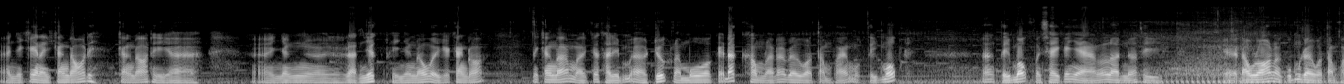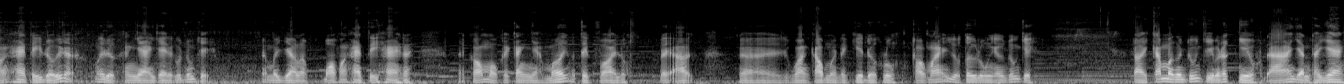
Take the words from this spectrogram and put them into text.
À, những cái này căn đó đi. Căn đó thì à, à, nhân à, rành nhất thì nhân nói về cái căn đó. Cái căn đó mà cái thời điểm à, trước là mua cái đất không là nó rơi vào tầm khoảng 1 tỷ mốt. Đó, tỷ mốt mình xây cái nhà nó lên nữa thì à, đâu đó là cũng rơi vào tầm khoảng 2 tỷ rưỡi rồi mới được căn nhà như vậy đó của chúng chị. Nên bây giờ là bỏ khoảng 2 tỷ 2 thôi. Có một cái căn nhà mới tuyệt vời luôn để ở à, hoàn công này, này kia được luôn thoải mái vô tư luôn nha chú chị Rồi cảm ơn cô chú anh chị mình rất nhiều đã dành thời gian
